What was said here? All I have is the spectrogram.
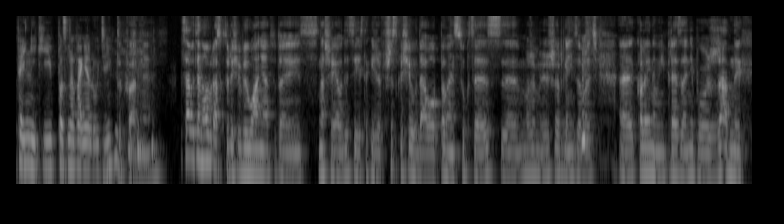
tajniki poznawania ludzi. Dokładnie. Cały ten obraz, który się wyłania tutaj z naszej audycji jest taki, że wszystko się udało, pełen sukces. E, możemy już organizować kolejną imprezę. Nie było żadnych,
